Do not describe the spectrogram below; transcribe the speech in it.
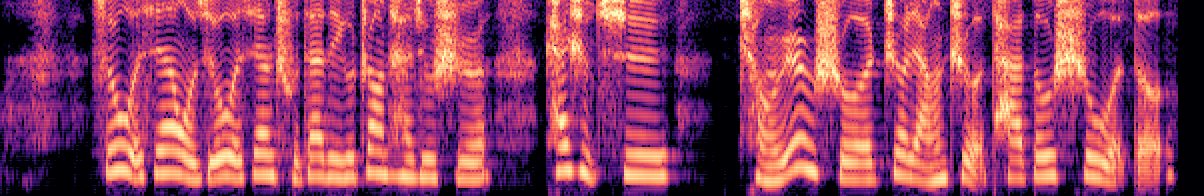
所以，我现在我觉得我现在处在的一个状态，就是开始去承认说这两者它都是我的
